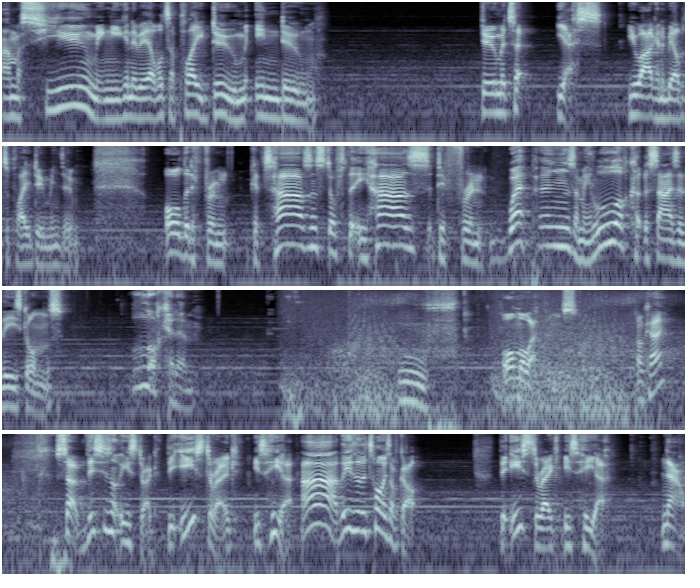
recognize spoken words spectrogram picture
I'm assuming you're going to be able to play Doom in Doom. Doom at yes, you are going to be able to play Doom in Doom. All the different guitars and stuff that he has, different weapons. I mean, look at the size of these guns. Look at them. Oof. All my weapons. Okay? So, this is not the Easter egg. The Easter egg is here. Ah, these are the toys I've got. The Easter egg is here. Now,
